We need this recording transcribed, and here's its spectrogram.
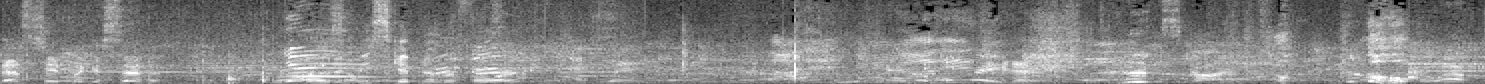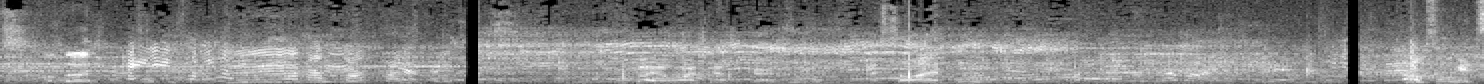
That's shaped like a seven. Oh, did we skip number four? Wait. Oh, wow. Well done. Hey, Jane, tell me how you feel about South Brunswick. I probably don't watch NASCAR either. I saw it. I hope someone gets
